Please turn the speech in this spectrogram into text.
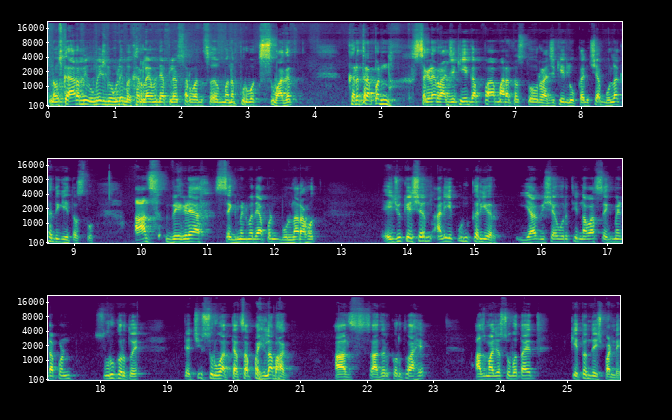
नमस्कार मी उमेश घोंगडे बखरलायमध्ये आपल्या सर्वांचं मनपूर्वक स्वागत. खरं तर आपण सगळ्या राजकीय गप्पा मारत असतो राजकीय लोकांच्या मुलाखती घेत असतो. आज वेगळ्या सेगमेंटमध्ये आपण बोलणार आहोत. एज्युकेशन आणि एकूण करिअर या विषयावरती नवा सेगमेंट आपण सुरू करतो आहे त्याची सुरुवात त्याचा पहिला भाग आज सादर करतो आहे. आज माझ्यासोबत आहेत केतन देशपांडे.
